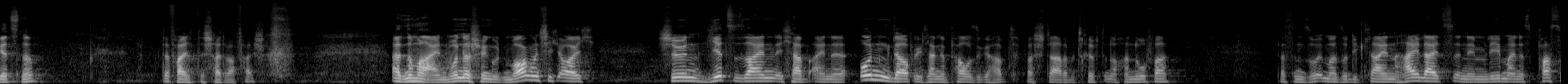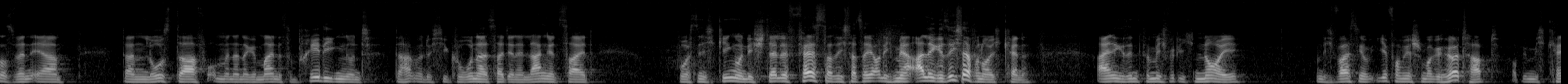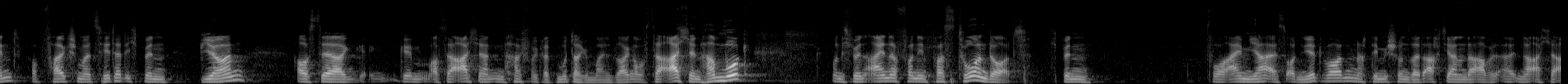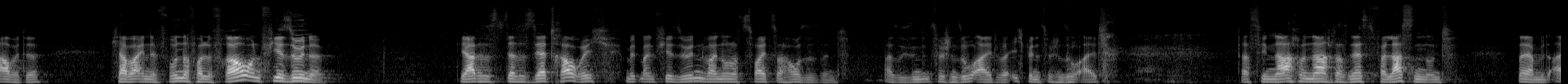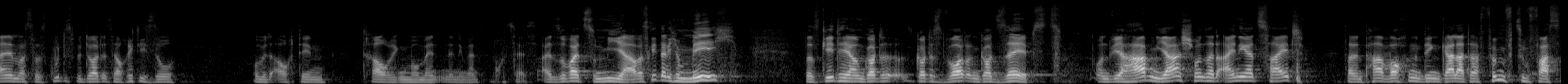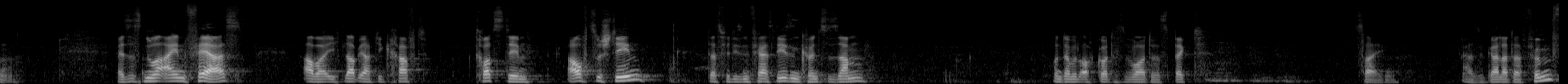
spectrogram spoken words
Jetzt, ne? Der, Fall, der Schalter war falsch. Also nochmal einen wunderschönen guten Morgen wünsche ich euch. Schön hier zu sein. Ich habe eine unglaublich lange Pause gehabt, was Stade betrifft und auch Hannover. Das sind so immer so die kleinen Highlights in dem Leben eines Pastors, wenn er dann los darf, um in einer Gemeinde zu predigen. Und da hatten wir durch die Corona-Zeit ja eine lange Zeit, wo es nicht ging. Und ich stelle fest, dass ich tatsächlich auch nicht mehr alle Gesichter von euch kenne. Einige sind für mich wirklich neu. Und ich weiß nicht, ob ihr von mir schon mal gehört habt, ob ihr mich kennt, ob Falk schon mal erzählt hat. Ich bin Björn aus der, aus der Arche, ich wollte gerade Muttergemeinde sagen, aus der Arche in Hamburg. Und ich bin einer von den Pastoren dort. Ich bin vor einem Jahr erst ordiniert worden, nachdem ich schon seit acht Jahren in der, Arbeit, äh, in der Arche arbeite. Ich habe eine wundervolle Frau und vier Söhne. Ja, das ist, das ist sehr traurig mit meinen vier Söhnen, weil nur noch zwei zu Hause sind. Also sie sind inzwischen so alt, oder ich bin inzwischen so alt, dass sie nach und nach das Nest verlassen. Und naja, mit allem, was das Gutes bedeutet, ist auch richtig so. Und mit auch den traurigen Momenten in dem ganzen Prozess. Also soweit zu mir. Aber es geht ja nicht um mich, das geht ja um Gott, Gottes Wort und Gott selbst. Und wir haben ja schon seit einiger Zeit, seit ein paar Wochen, den Galater 5 zu fassen. Es ist nur ein Vers, aber ich glaube, ihr habt die Kraft, trotzdem aufzustehen, dass wir diesen Vers lesen können zusammen und damit auch Gottes Wort Respekt zeigen. Also Galater 5,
